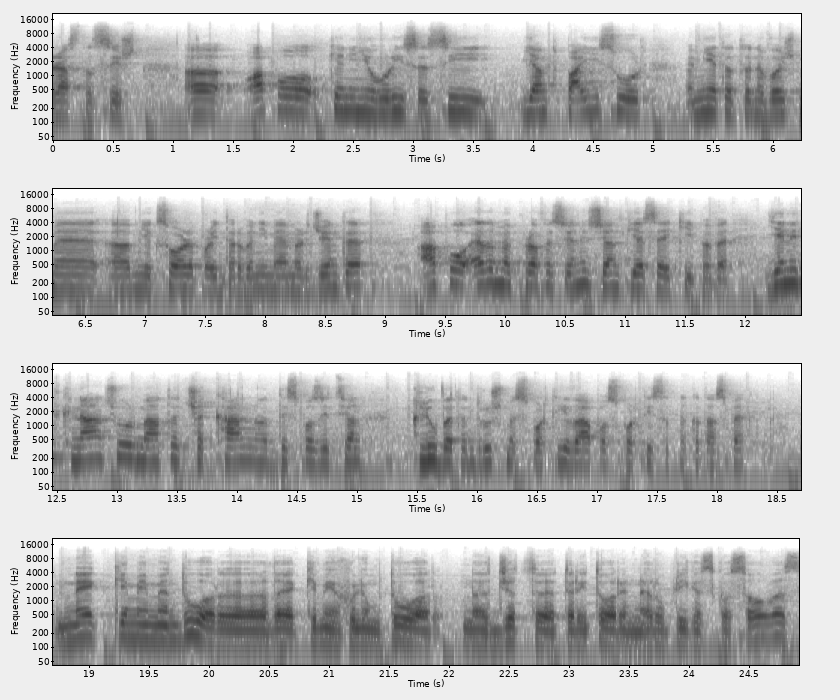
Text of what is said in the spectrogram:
rastësisht ë apo keni njohuri se si janë të pajisur me mjete të nevojshme mjekësore për intervenime emergjente, apo edhe me profesionistë që janë pjesë e ekipeve. Jeni të kënaqur me atë që kanë në dispozicion klubet e ndryshme sportive apo sportistët në këtë aspekt? Ne kemi menduar dhe kemi hulumtuar në gjithë territorin e Republikës së Kosovës,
